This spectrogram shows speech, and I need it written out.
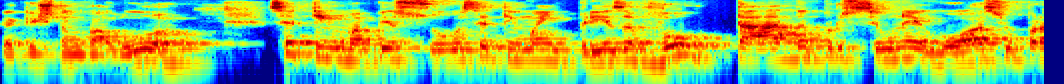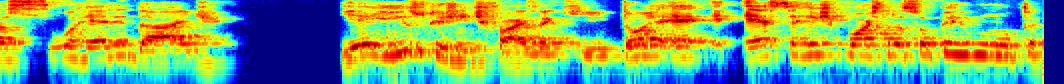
da questão valor, você tem uma pessoa, você tem uma empresa voltada para o seu negócio, para a sua realidade. E é isso que a gente faz aqui. Então, é, é, essa é a resposta da sua pergunta.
